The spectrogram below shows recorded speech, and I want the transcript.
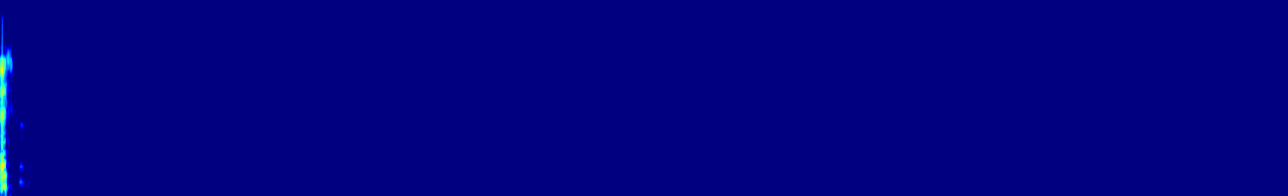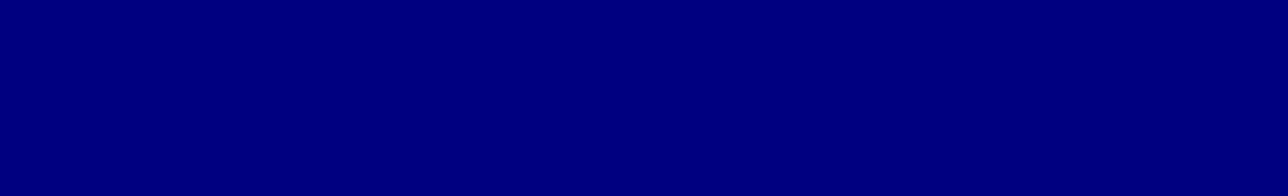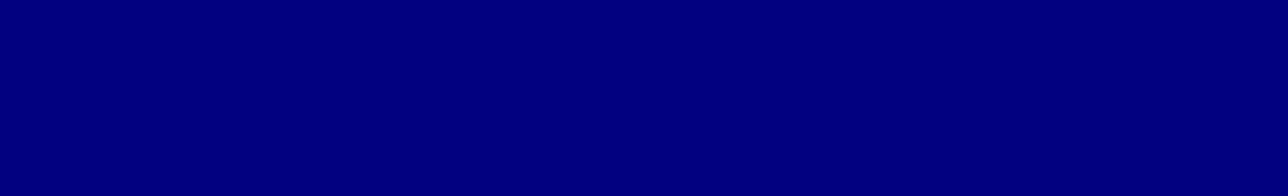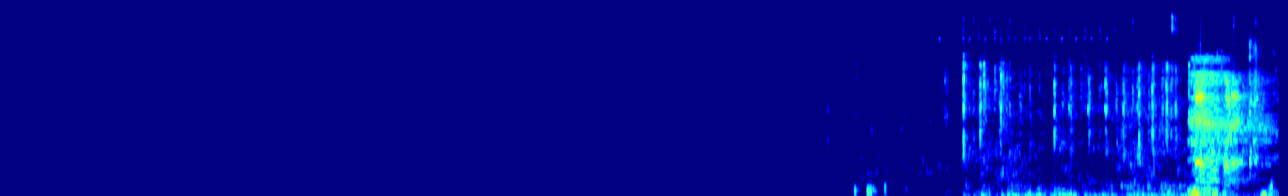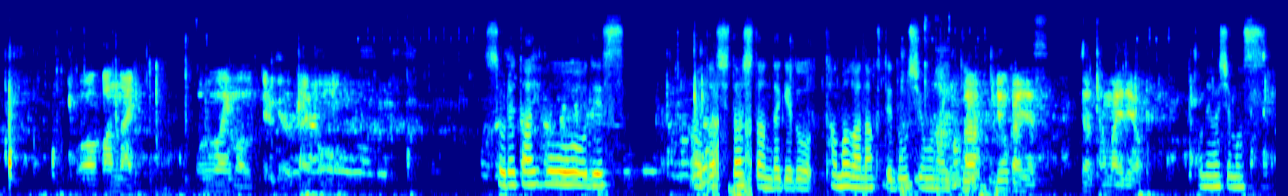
Let's んない。俺は今撃ってるけど、逮それ大砲です。私出したんだけど弾がなくてどうしようもないっていう。あ了解です。じゃあ玉入れよう。お願いします。捕。い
